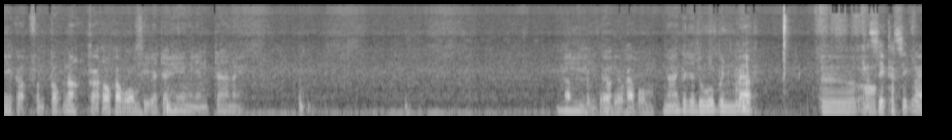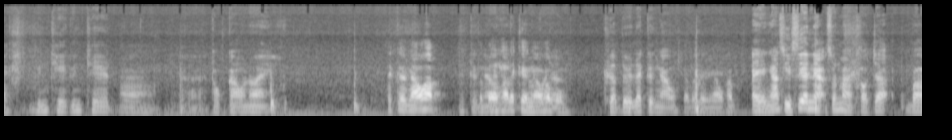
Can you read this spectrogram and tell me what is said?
นี่ก็ฝนตกเนาะก็โต๊ะครับผมสีอาจจะแห้งอย่างจ้าหน่อย ครับนี่เดี๋ยวก็ เดี๋ยวครับผมงานก็จะดูเป็นแบบ เอออคลาอสกสิกคลาสสิกหน่อยวินเทจวินเทจอ่าเอ่อเก่าๆหน่อยได้เกิดเงาครับเลกเกอร์ต่อเงาไปทาได้เกิดเงาครับผมเขือบโดยแลกเกอร์เงาจะไปเกิดเงาครับไอ้งานสีเสี้ยนเนี่ยส่วนมากเขาจะบา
